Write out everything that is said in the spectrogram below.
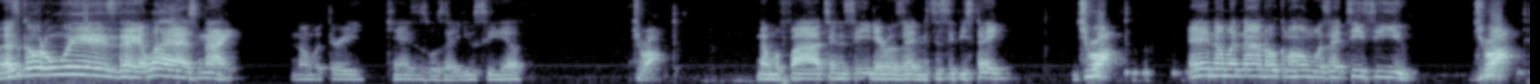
let's go to Wednesday last night. Number three, Kansas was at UCF, dropped. Number five, Tennessee, there was at Mississippi State, dropped. And number nine, Oklahoma was at TCU, dropped.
